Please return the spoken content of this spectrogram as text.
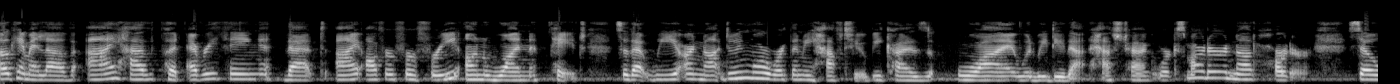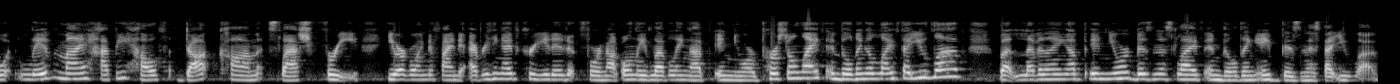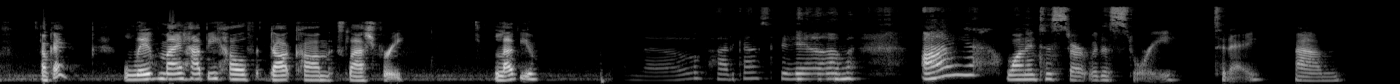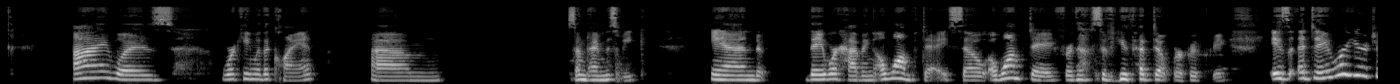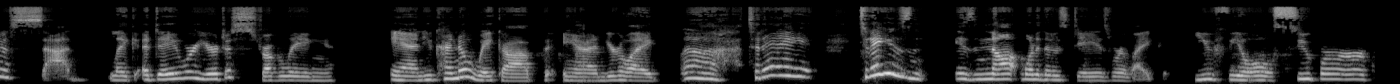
Okay, my love, I have put everything that I offer for free on one page so that we are not doing more work than we have to because why would we do that? Hashtag work smarter, not harder. So livemyhappyhealth.com slash free. You are going to find everything I've created for not only leveling up in your personal life and building a life that you love, but leveling up in your business life and building a business that you love. Okay livemyhappyhealth.com slash free. Love you. Hello, podcast fam. I wanted to start with a story today. Um, I was working with a client um, sometime this week, and they were having a WOMP day. So, a WOMP day, for those of you that don't work with me, is a day where you're just sad, like a day where you're just struggling and you kind of wake up and you're like, today, today is, is not one of those days where like you feel super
